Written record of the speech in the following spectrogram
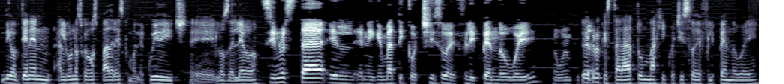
Digo, tienen algunos juegos padres como el de Quidditch, eh, los de Lego. Si no está el enigmático hechizo de Flipendo, güey. Yo creo que estará tu mágico hechizo de Flipendo, güey.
